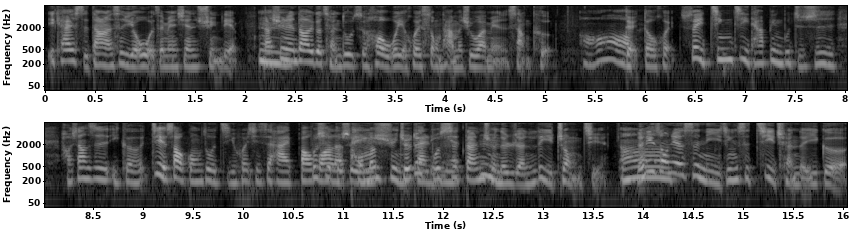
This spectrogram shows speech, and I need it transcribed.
一开始当然是由我这边先训练。那训练到一个程度之后，我也会送他们去外面上课。哦，对，都会。所以经济它并不只是好像是一个介绍工作机会，其实还包括了培训。我们绝对不是单纯的人力中介，嗯、人力中介是你已经是继承的一个。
